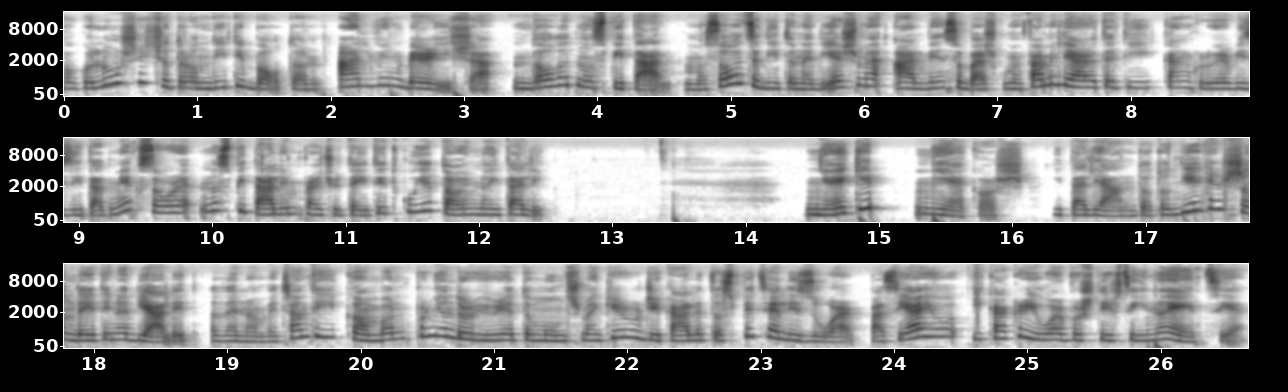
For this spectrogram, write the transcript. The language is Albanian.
Vogëlushi që tronditi botën, Alvin Berisha, ndodhet në spital. Mësohet se ditën e djeshme, Alvin së bashku me familjarët e tij kanë kryer vizitat mjekësore në spitalin pranë qytetit ku jetojnë në Itali. Një ekip mjekësh italian do të ndjekin shëndetin e djalit dhe në veçanti këmbën për një ndërhyrje të mundshme kirurgjikale të specializuar, pasi ajo i ka krijuar vështirësi në ecje.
